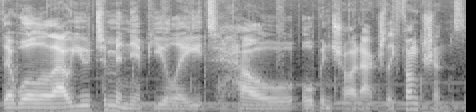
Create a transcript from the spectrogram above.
that will allow you to manipulate how OpenShot actually functions.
